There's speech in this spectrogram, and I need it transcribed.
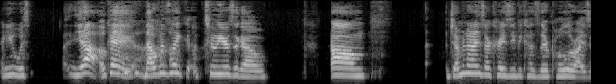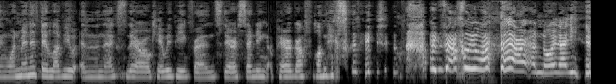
Are you with, yeah, okay. That was like two years ago. Um, Geminis are crazy because they're polarizing. One minute they love you, and the next they're okay with being friends. They are sending a paragraph long explanation exactly why they are annoyed at you,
